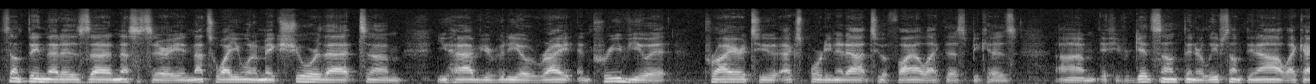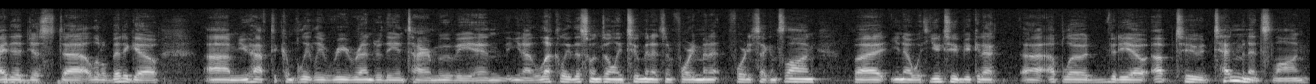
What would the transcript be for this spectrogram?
something that is uh, necessary, and that's why you want to make sure that um, you have your video right and preview it prior to exporting it out to a file like this because um, if you forget something or leave something out like I did just uh, a little bit ago um, you have to completely re-render the entire movie. And you know luckily this one's only 2 minutes and 40 minute 40 seconds long but you know with YouTube you can uh, upload video up to 10 minutes long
